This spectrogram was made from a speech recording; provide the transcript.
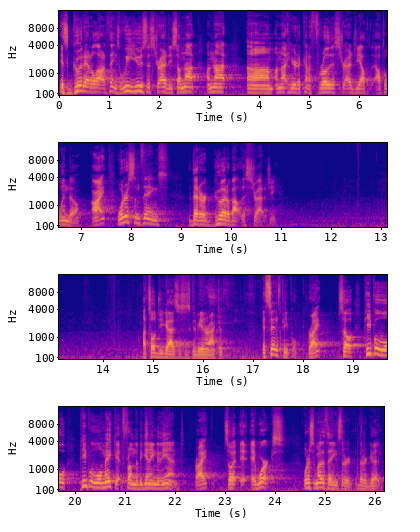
It's good at a lot of things. We use this strategy, so I'm not, I'm not, um, I'm not here to kind of throw this strategy out, out the window. All right? What are some things that are good about this strategy? I told you guys this is going to be interactive. It sends people, right? So people will people will make it from the beginning to the end, right? So it, it works. What are some other things that are that are good?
